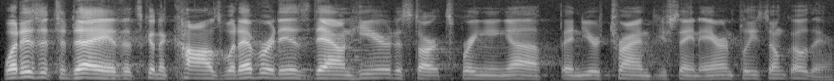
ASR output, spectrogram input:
What is it today that's going to cause whatever it is down here to start springing up? And you're trying, you're saying, Aaron, please don't go there.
